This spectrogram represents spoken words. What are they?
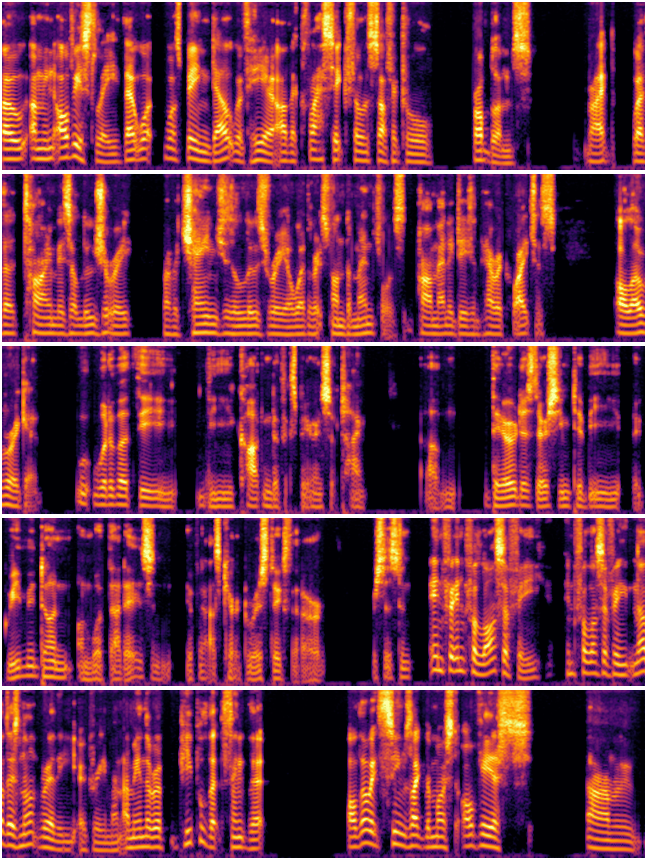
So, I mean, obviously, that what what's being dealt with here are the classic philosophical problems, right? Whether time is illusory, whether change is illusory, or whether it's fundamental. It's Parmenides and Heraclitus all over again. What about the the cognitive experience of time? Um, there, does there seem to be agreement on on what that is, and if it has characteristics that are persistent? In in philosophy, in philosophy, no, there's not really agreement. I mean, there are people that think that, although it seems like the most obvious um,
